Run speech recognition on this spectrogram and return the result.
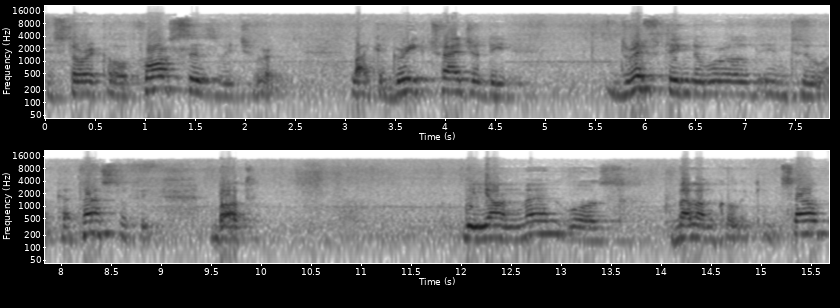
historical forces which were like a Greek tragedy drifting the world into a catastrophe. But the young man was melancholic himself,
